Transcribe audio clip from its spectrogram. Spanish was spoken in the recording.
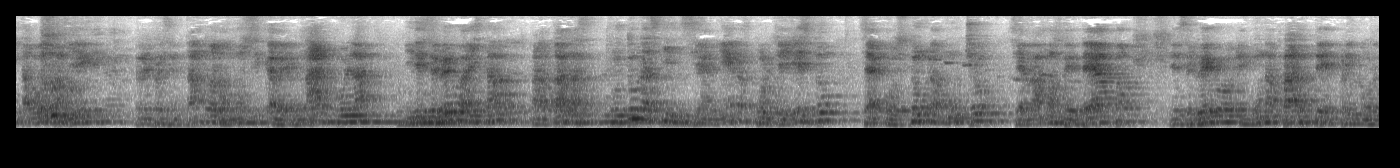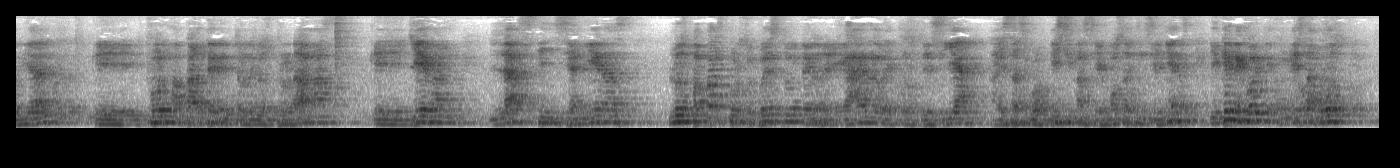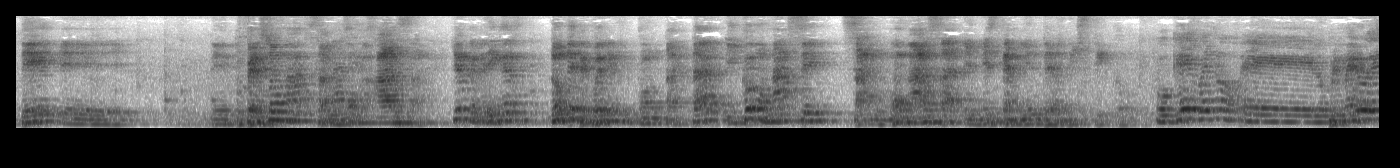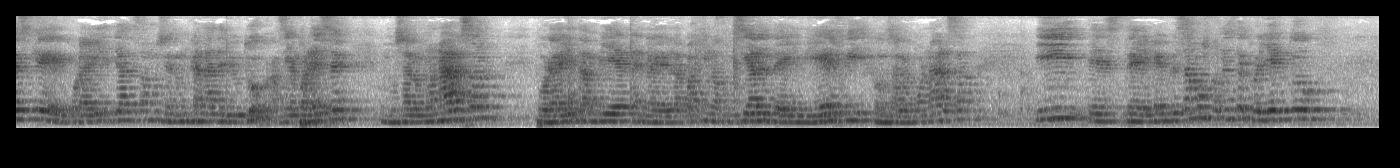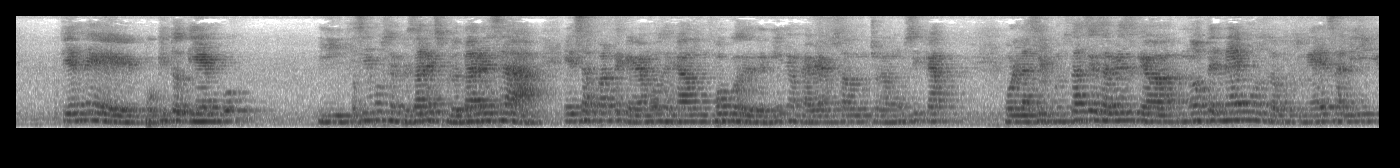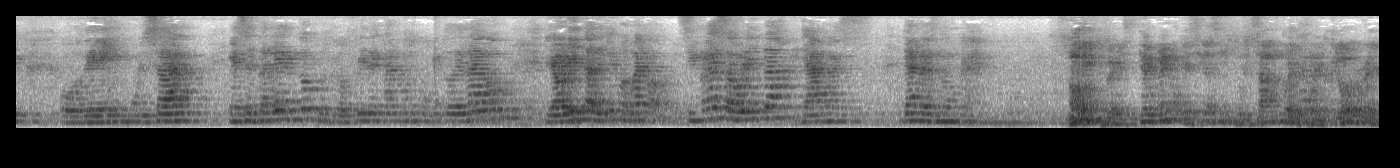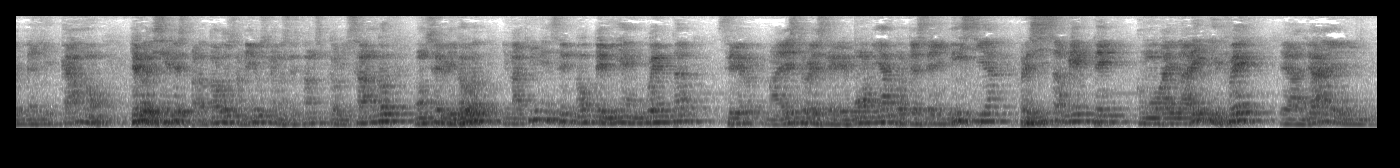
bonita voz también, representando la música vernácula. Y desde luego ahí está para todas las futuras quinceañeras, porque esto se acostumbra mucho, si hablamos de teatro, desde luego en una parte primordial que forma parte dentro de los programas que llevan las quinceañeras, los papás por supuesto de regalo, de cortesía a estas guapísimas y hermosas quinceañeras. Y qué mejor que con esta voz de, eh, tu persona, Salomón Arza. Quiero que me digas dónde te pueden contactar y cómo nace Salomón Arza en este ambiente artístico. Ok, bueno, eh, lo primero es que por ahí ya estamos en un canal de YouTube, así aparece, como Salomón Arza. Por ahí también en la, página oficial de INDIEFI con Salomón Arza. Y este, empezamos con este proyecto, tiene poquito tiempo, y quisimos empezar a explotar esa, esa parte que habíamos dejado un poco desde niño, me había gustado mucho la música, por las circunstancias a veces que no tenemos la oportunidad de salir o de impulsar ese talento, pues lo fui dejando un poquito de lado y ahorita dijimos, bueno, si no es ahorita, ya no es, ya no es nunca. No, pues qué bueno que sigas impulsando el folclore mexicano. Quiero decirles para todos los amigos que nos están sintonizando, un servidor, imagínense, no tenía en cuenta ser maestro de ceremonia porque se inicia precisamente como bailarín y fue allá en,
